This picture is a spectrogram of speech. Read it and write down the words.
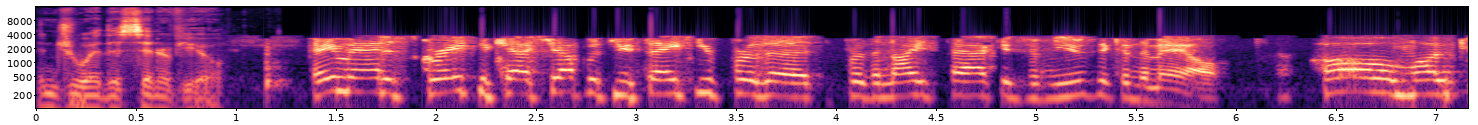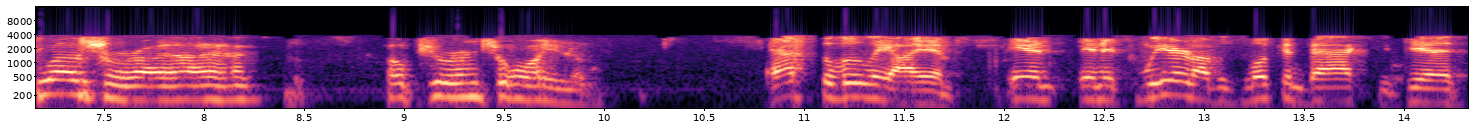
Enjoy this interview. Hey man, it's great to catch up with you. Thank you for the for the nice package of music in the mail. Oh, my pleasure. I, I hope you're enjoying them. Absolutely, I am. And and it's weird. I was looking back to get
